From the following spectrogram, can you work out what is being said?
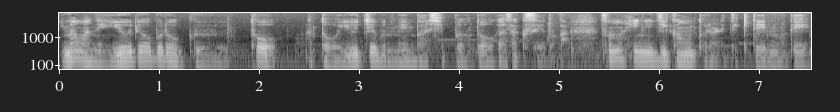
今はね、有料ブログと、あと YouTube のメンバーシップの動画作成とか、その辺に時間を取られてきているので、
